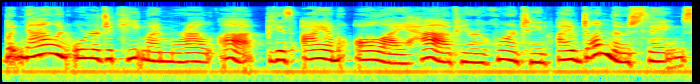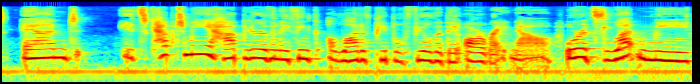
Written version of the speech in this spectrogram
But now, in order to keep my morale up, because I am all I have here in quarantine, I've done those things. And it's kept me happier than I think a lot of people feel that they are right now. Or it's let me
